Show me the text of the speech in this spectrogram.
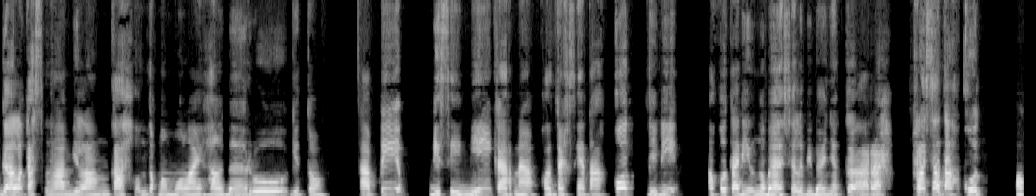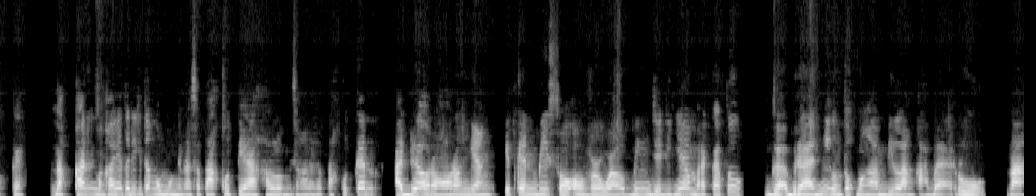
nggak lekas mengambil langkah untuk memulai hal baru gitu. Tapi di sini karena konteksnya takut, jadi aku tadi ngebahasnya lebih banyak ke arah rasa takut. Oke. Nah kan makanya tadi kita ngomongin rasa takut ya, kalau misalkan rasa takut kan ada orang-orang yang it can be so overwhelming jadinya mereka tuh nggak berani untuk mengambil langkah baru. Nah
